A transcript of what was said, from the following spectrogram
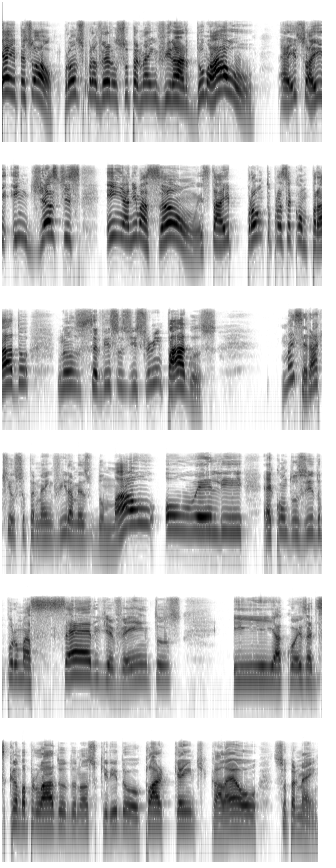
E aí, pessoal, prontos para ver o Superman virar do mal? É isso aí, Injustice em animação está aí pronto para ser comprado nos serviços de streaming pagos. Mas será que o Superman vira mesmo do mal ou ele é conduzido por uma série de eventos e a coisa descamba para o lado do nosso querido Clark Kent, Kal-El, Superman?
